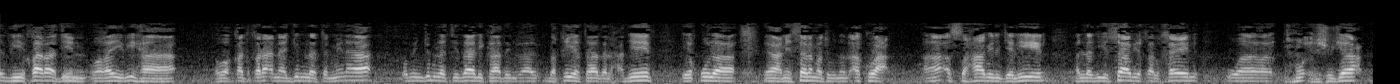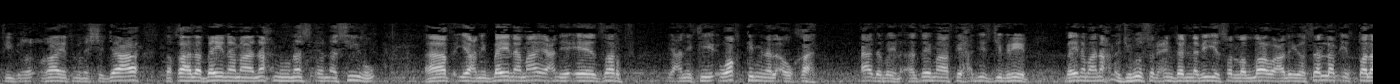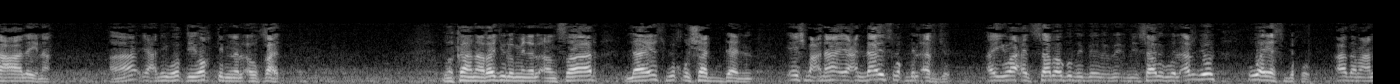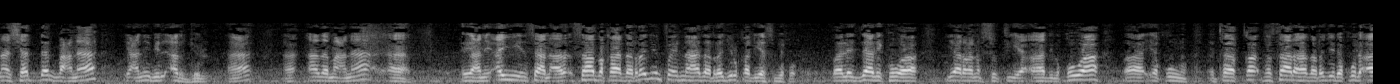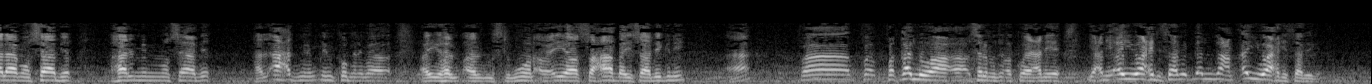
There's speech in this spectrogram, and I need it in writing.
ذي قرد وغيرها. وقد قرأنا جملة منها ومن جملة ذلك هذه بقية هذا الحديث. يقول يعني سلمة بن الأكوع الصحابي الجليل الذي يسابق الخيل وشجاع في غاية من الشجاعة فقال بينما نحن نسير. يعني بينما يعني إيه ظرف. يعني في وقت من الأوقات. هذا بين زي ما في حديث جبريل بينما نحن جلوس عند النبي صلى الله عليه وسلم اطلع علينا. ها؟ يعني في وقت من الأوقات. وكان رجل من الأنصار لا يسبق شدا. إيش معناه؟ يعني لا يسبق بالأرجل. أي واحد سبقه بيسابق بالأرجل هو يسبقه. هذا معناه شدا معناه يعني بالأرجل. ها؟ هذا معناه آه. يعني أي إنسان سابق هذا الرجل فإن هذا الرجل قد يسبقه. فلذلك هو يرى نفسه في هذه القوة يقول فصار هذا الرجل يقول ألا مسابق؟ هل من مسابق؟ هل أحد منكم أيها المسلمون أو أيها الصحابة يسابقني؟ ها؟ فقال له سلمة بن يعني يعني أي واحد يسابق؟ قال نعم أي واحد يسابقني.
